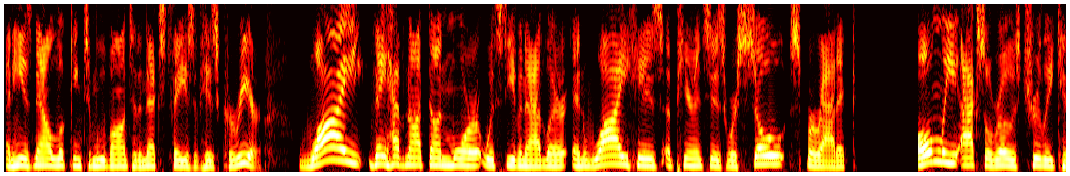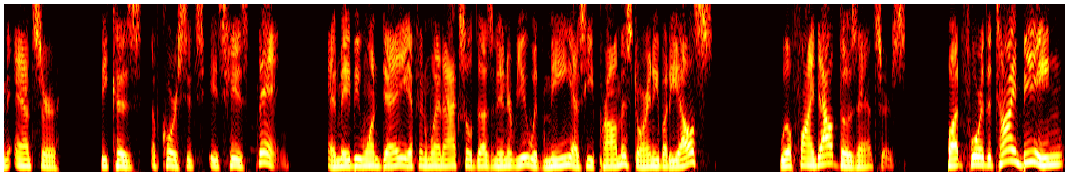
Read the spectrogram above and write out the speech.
and he is now looking to move on to the next phase of his career. Why they have not done more with Steven Adler and why his appearances were so sporadic, only Axl Rose truly can answer because, of course, it's, it's his thing. And maybe one day, if and when Axl does an interview with me, as he promised, or anybody else, we'll find out those answers. But for the time being,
